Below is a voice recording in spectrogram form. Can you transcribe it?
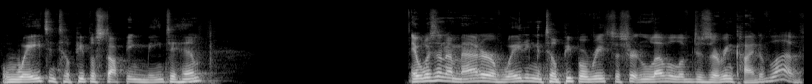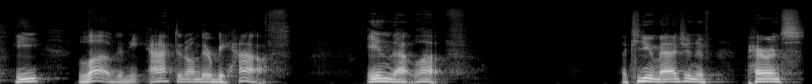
wait until people stopped being mean to him. It wasn't a matter of waiting until people reached a certain level of deserving kind of love. He loved and he acted on their behalf in that love. Now, can you imagine if parents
